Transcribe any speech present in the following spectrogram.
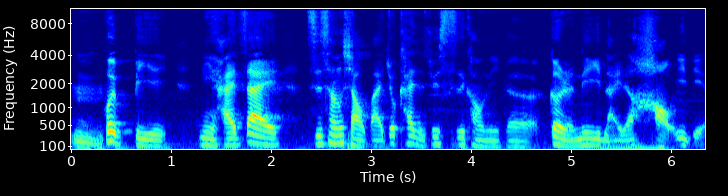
嗯，会比你还在职场小白就开始去思考你的个人利益来的好一点。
